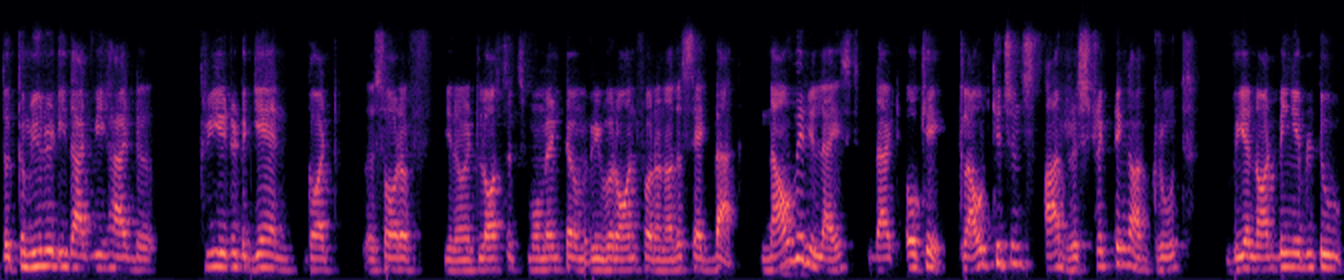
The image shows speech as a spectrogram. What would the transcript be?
the community that we had uh, created again got Uh, sort of you know it lost its momentum. We were on for another setback. Now we realized that okay cloud kitchens are restricting our growth. We are not being able to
